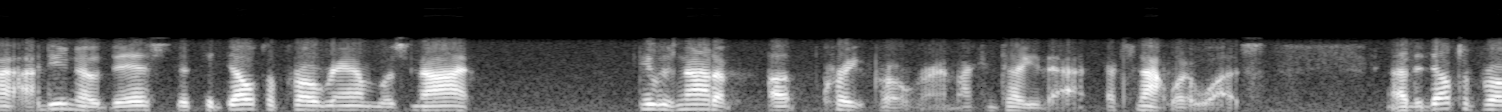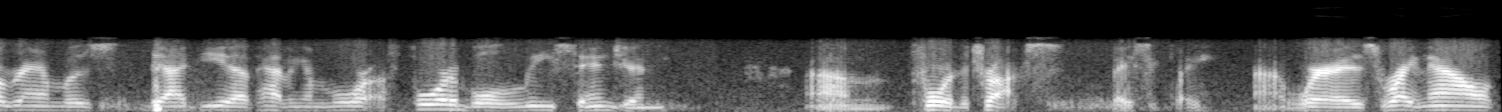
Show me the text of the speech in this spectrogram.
I, I do know this: that the Delta program was not, it was not a, a crate program. I can tell you that. That's not what it was. Uh, the Delta program was the idea of having a more affordable lease engine um, for the trucks, basically. Uh, whereas right now,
